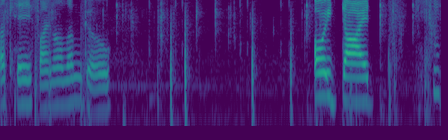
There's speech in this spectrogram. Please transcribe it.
Okay, fine, I'll let him go. Oh, he died.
